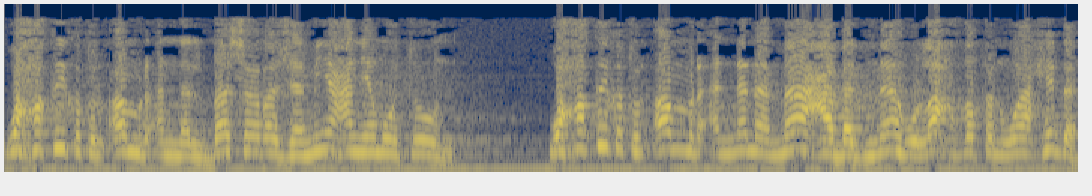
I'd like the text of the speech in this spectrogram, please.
وحقيقة الأمر أن البشر جميعا يموتون وحقيقة الأمر أننا ما عبدناه لحظة واحدة.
